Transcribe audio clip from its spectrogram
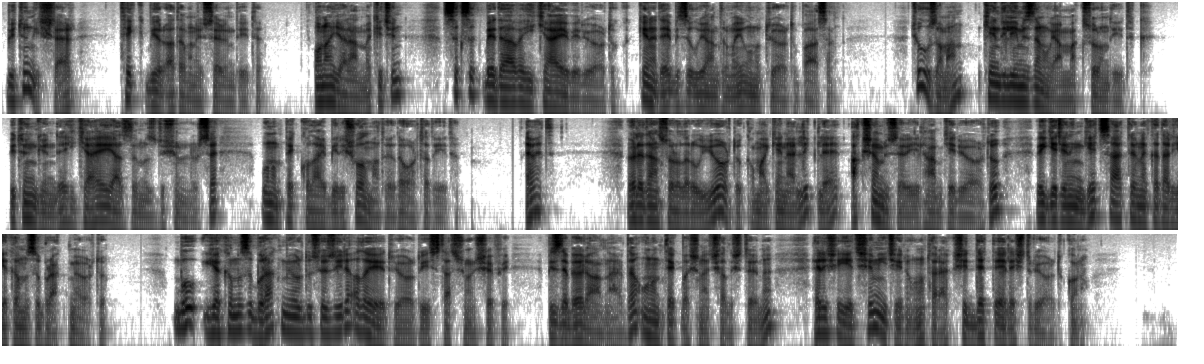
Bütün işler tek bir adamın üzerindeydi. Ona yaranmak için sık sık bedava hikaye veriyorduk. Gene de bizi uyandırmayı unutuyordu bazen. Çoğu zaman kendiliğimizden uyanmak zorundaydık. Bütün günde hikaye yazdığımız düşünülürse bunun pek kolay bir iş olmadığı da ortadaydı. Evet, öğleden sonraları uyuyorduk ama genellikle akşam üzeri ilham geliyordu ve gecenin geç saatlerine kadar yakamızı bırakmıyordu. Bu yakamızı bırakmıyordu sözüyle alay ediyordu istasyon şefi. Biz de böyle anlarda onun tek başına çalıştığını, her işe yetişemeyeceğini unutarak şiddetle eleştiriyorduk onu.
